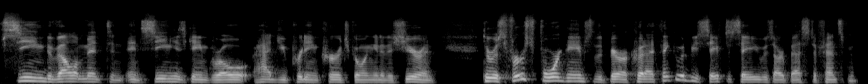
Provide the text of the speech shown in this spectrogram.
seeing development and, and seeing his game grow had you pretty encouraged going into this year. And through his first four games with the Barracuda, I think it would be safe to say he was our best defenseman,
